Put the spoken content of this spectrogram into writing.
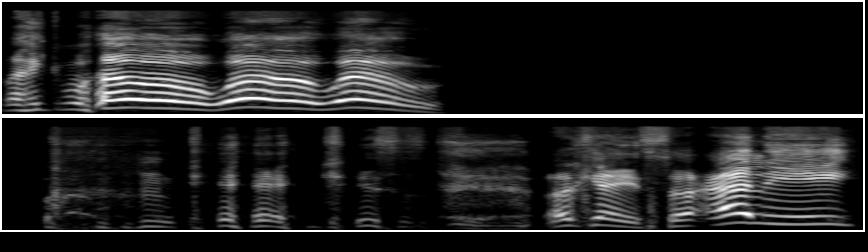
Like, whoa, whoa, whoa. okay, Jesus. Okay, so Ali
